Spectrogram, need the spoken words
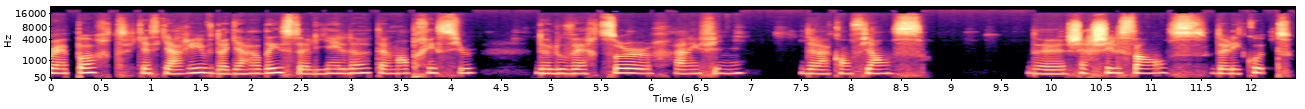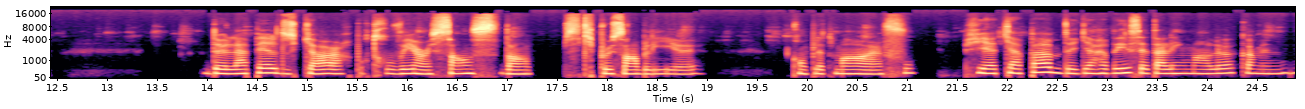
Peu importe qu'est-ce qui arrive, de garder ce lien-là tellement précieux de l'ouverture à l'infini, de la confiance, de chercher le sens, de l'écoute, de l'appel du cœur pour trouver un sens dans ce qui peut sembler euh, complètement euh, fou. Puis être capable de garder cet alignement-là comme une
